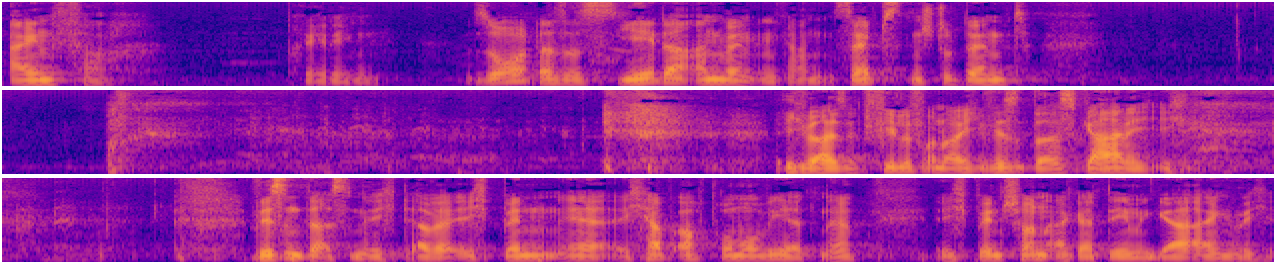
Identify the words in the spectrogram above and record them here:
einfach predigen. So, dass es jeder anwenden kann. Selbst ein Student. Ich weiß nicht, viele von euch wissen das gar nicht. Ich, wissen das nicht, aber ich bin, ich habe auch promoviert. Ne? Ich bin schon Akademiker eigentlich.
